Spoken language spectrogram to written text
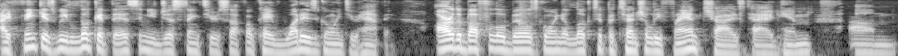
I think as we look at this and you just think to yourself, okay, what is going to happen? Are the Buffalo Bills going to look to potentially franchise tag him? Um,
